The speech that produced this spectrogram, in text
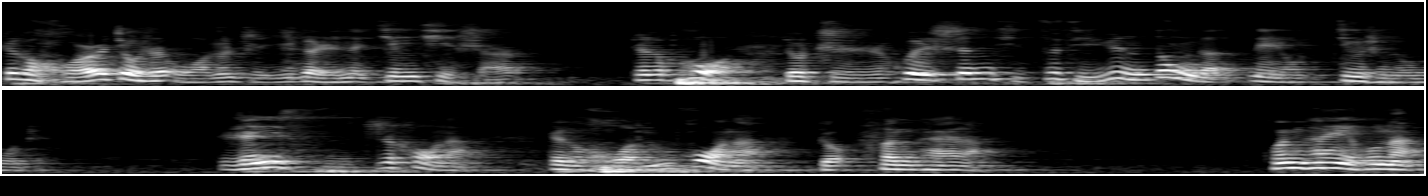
这个魂儿就是我们指一个人的精气神儿，这个魄就指会身体肢体运动的那种精神的物质。人死之后呢？这个魂魄呢就分开了，分开以后呢，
